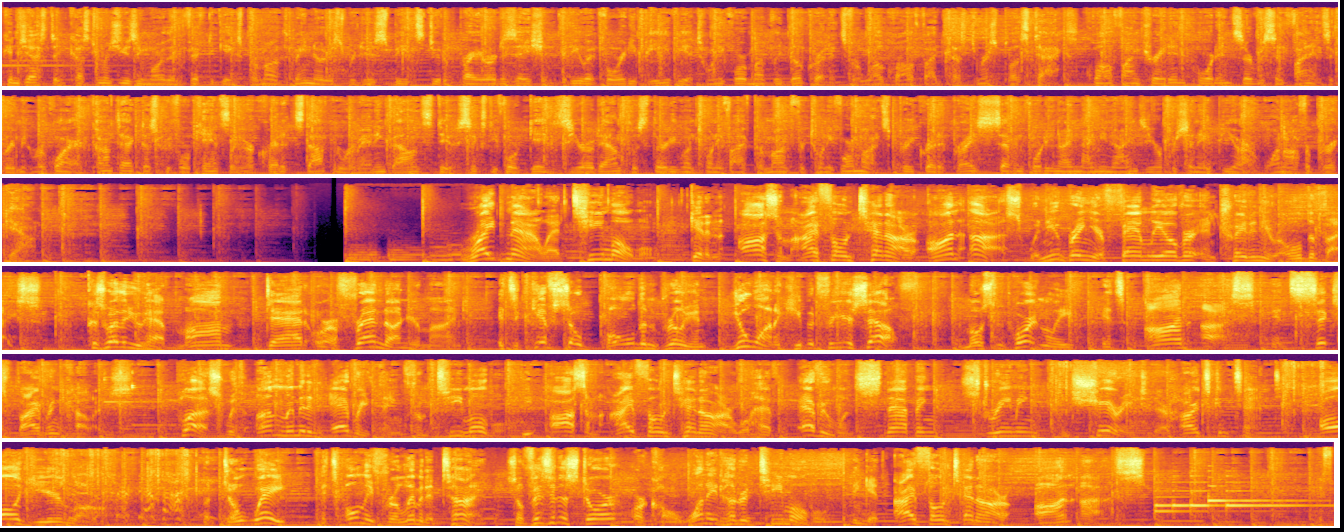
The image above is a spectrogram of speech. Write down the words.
If congested, customers using more than 50 gigs per month may notice reduced speeds due to prioritization. Video at 480p via 24 monthly bill credits for well qualified customers plus tax. Qualifying trade in, port in, service, and finance agreement required. Contact us before canceling or credit stop and remaining balance due. 64 gigs, zero down plus 31.25 per month for 24 months. Pre credit price 749.99, 0% APR. One offer per account. Right now at T Mobile, get an awesome iPhone 10R on us when you bring your family over and trade in your old device. Because whether you have mom, dad, or a friend on your mind, it's a gift so bold and brilliant you'll want to keep it for yourself. And most importantly, it's on us in six vibrant colors. Plus, with unlimited everything from T Mobile, the awesome iPhone 10R will have everyone snapping, streaming, and sharing to their heart's content all year long. But don't wait, it's only for a limited time. So visit a store or call 1 800 T Mobile and get iPhone 10R on us.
